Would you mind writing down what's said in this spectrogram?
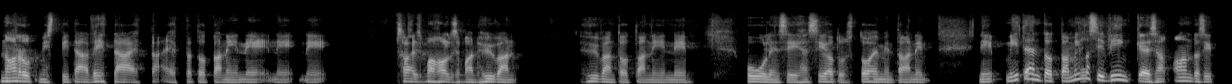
narut, mistä pitää vetää, että, että tota, niin, niin, niin, niin saisi mahdollisimman hyvän, hyvän tota, niin, niin, puulin siihen sijoitustoimintaan, niin, niin miten, tota, millaisia vinkkejä sä antaisit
